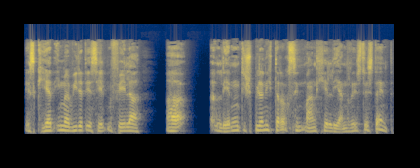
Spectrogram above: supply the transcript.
es kehrt immer wieder dieselben Fehler. Lernen die Spieler nicht dadurch, sind manche lernresistent?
